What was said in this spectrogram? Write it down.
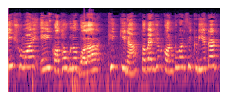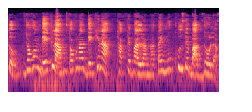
এই সময় এই কথাগুলো বলা ঠিক কি না তবে একজন কন্ট্রোভার্সি ক্রিয়েটার তো, যখন দেখলাম, তখন আর দেখে না, থাকতে পারলাম না, তাই মুখ খুলতে বাধ্য হলাম।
